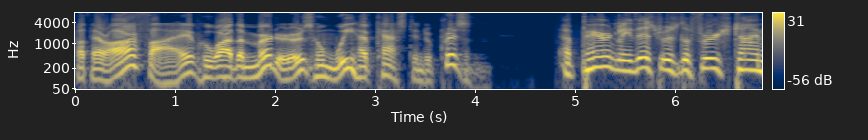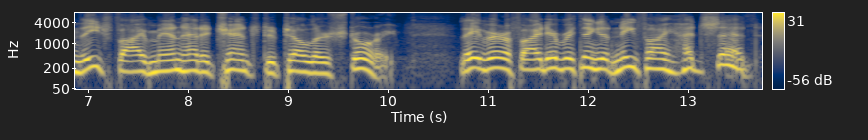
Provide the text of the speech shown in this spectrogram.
But there are five who are the murderers whom we have cast into prison. Apparently, this was the first time these five men had a chance to tell their story. They verified everything that Nephi had said.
